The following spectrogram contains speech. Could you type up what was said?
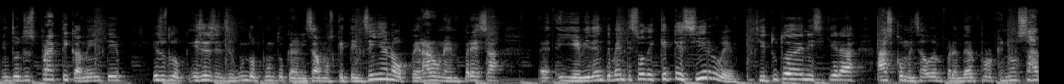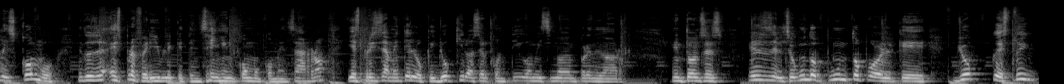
Entonces, prácticamente, eso es lo, ese es el segundo punto que analizamos, que te enseñan a operar una empresa eh, y evidentemente eso de qué te sirve si tú todavía ni siquiera has comenzado a emprender porque no sabes cómo. Entonces es preferible que te enseñen cómo comenzar, ¿no? Y es precisamente lo que yo quiero hacer contigo, mi estimado emprendedor. Entonces, ese es el segundo punto por el que yo estoy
